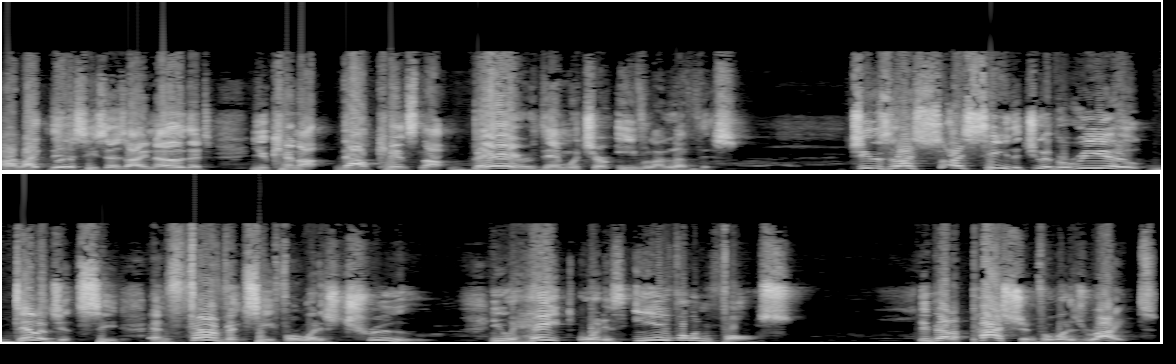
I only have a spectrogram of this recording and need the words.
I like this. He says, I know that you cannot, thou canst not bear them which are evil. I love this. Jesus says, I, I see that you have a real diligency and fervency for what is true. You hate what is evil and false. You've got a passion for what is right.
